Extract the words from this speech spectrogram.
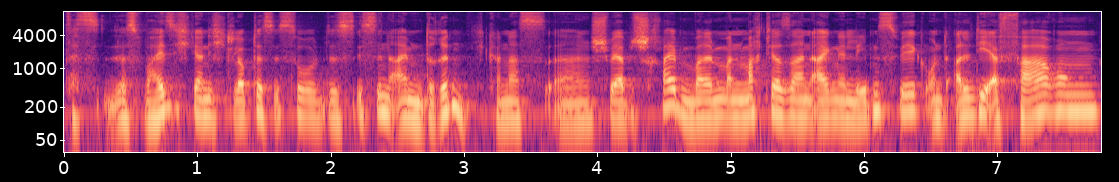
Das, das weiß ich gar nicht. Ich glaube, das ist so, das ist in einem drin. Ich kann das äh, schwer beschreiben, weil man macht ja seinen eigenen Lebensweg und all die Erfahrungen,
